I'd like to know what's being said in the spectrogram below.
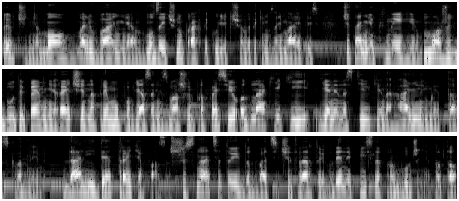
вивчення мов, малювання, музичну практику, якщо ви таким займаєтесь, читання книги, можуть бути певні речі напряму пов'язані з вашою професією, однак які є не настільки нагальними та складними. Далі йде третя фаза з 16 до 24 години після пробудження, тобто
